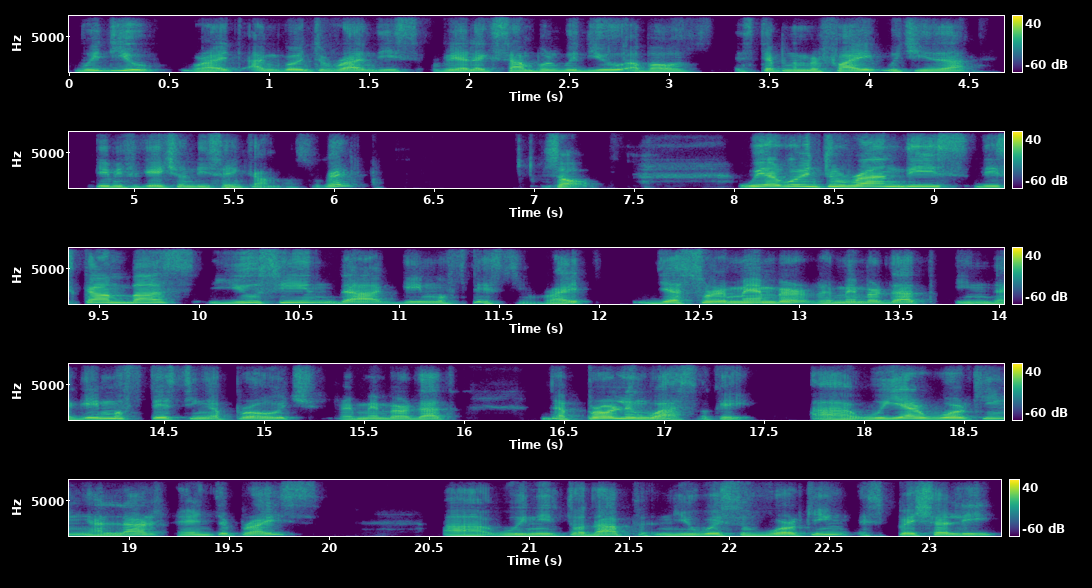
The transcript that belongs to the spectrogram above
with you, right? I'm going to run this real example with you about step number five, which is a gamification design canvas, okay? So we are going to run this, this canvas using the game of testing, right? Just to remember, remember that in the game of testing approach, remember that the problem was, okay, uh, we are working in a large enterprise. Uh, we need to adapt new ways of working, especially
